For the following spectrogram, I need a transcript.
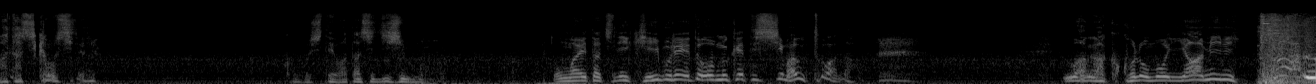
私かもしれぬ。こうして私自身もお前たちにキーブレードを向けてしまうとはな。我が心も闇に。う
